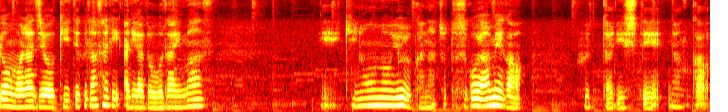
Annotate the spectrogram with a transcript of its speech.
今日もラジオを聴いてくださりありがとうございます。えー、昨日の夜かな、ちょっとすごい雨が降ったりして、なんか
